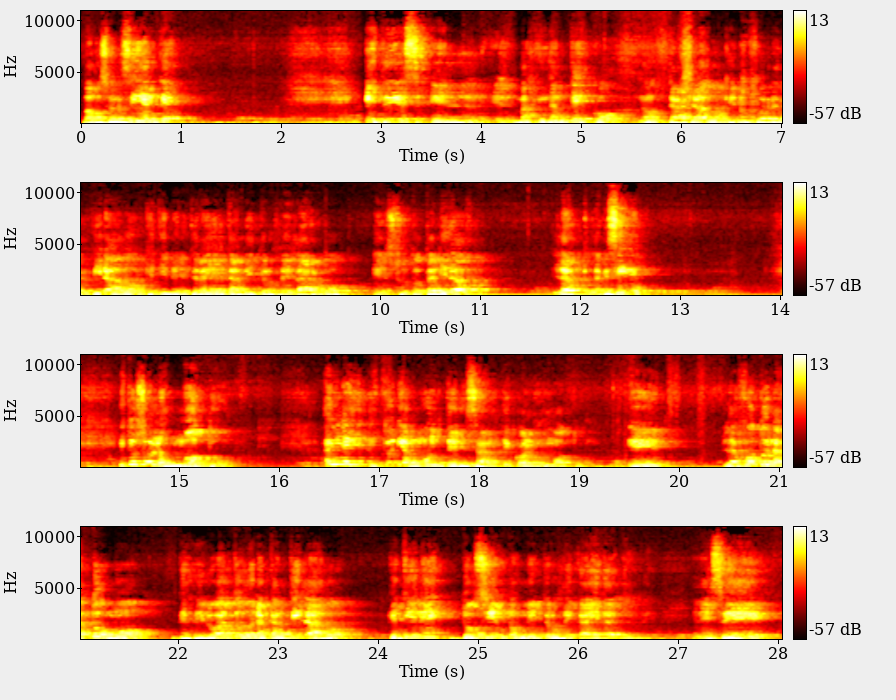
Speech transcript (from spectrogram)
Vamos a la siguiente. Este es el, más gigantesco, tallado que no fue retirado, que tiene 30 metros de largo en su totalidad. La, que sigue. Estos son los motu. Hay una historia muy interesante con los motu. Eh, la foto la tomo desde lo alto de un acantilado que tiene 200 metros de caída libre. En ese eh,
